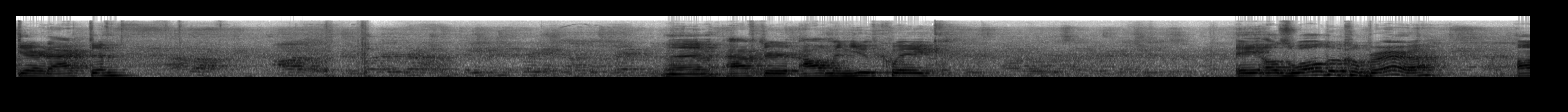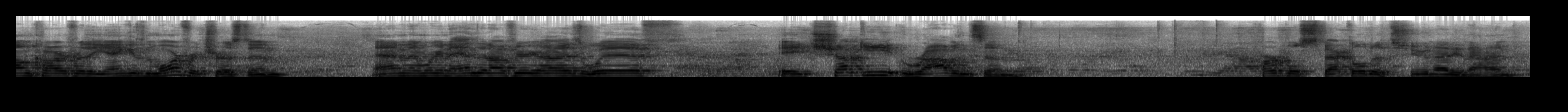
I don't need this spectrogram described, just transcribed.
Garrett Acton. And after Outman Youthquake, a Oswaldo Cabrera on card for the Yankees and more for Tristan. And then we're going to end it off here, guys, with a Chuckie Robinson. Purple speckle to 299.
